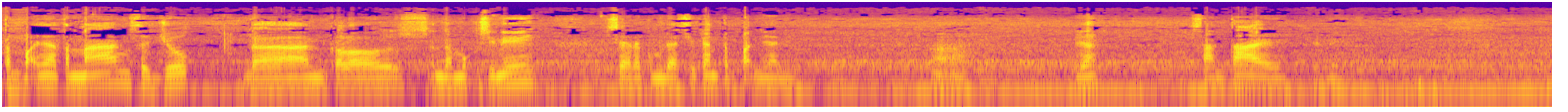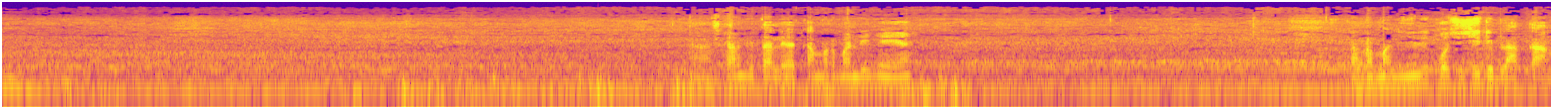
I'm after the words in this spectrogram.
Tempatnya tenang sejuk dan kalau anda mau ke sini saya rekomendasikan tempatnya nih. Nah, ya. Santai ini. Hmm. nah sekarang kita lihat kamar mandinya ya kamar mandinya ini posisi di belakang.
